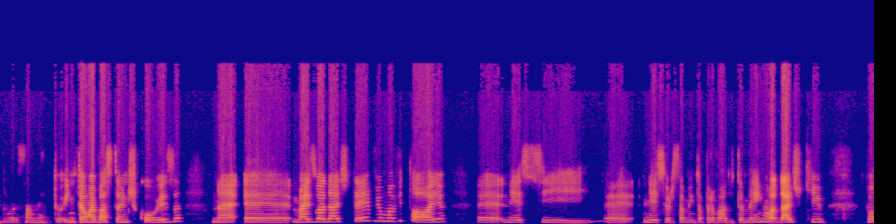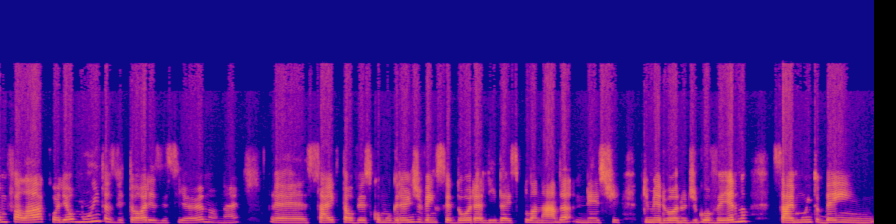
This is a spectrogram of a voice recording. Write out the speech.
do orçamento. Então é bastante coisa, né? mas o Haddad teve uma vitória é, nesse, é, nesse orçamento aprovado também. O Haddad que vamos falar, colheu muitas vitórias esse ano, né? É, sai talvez como grande vencedora ali da esplanada neste primeiro ano de governo, sai muito bem,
